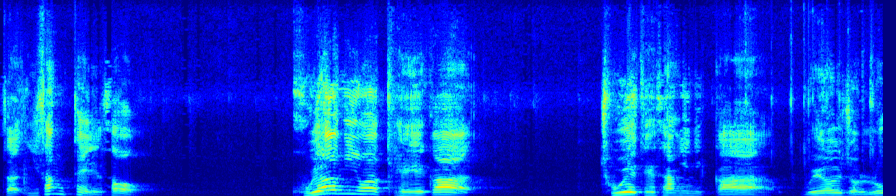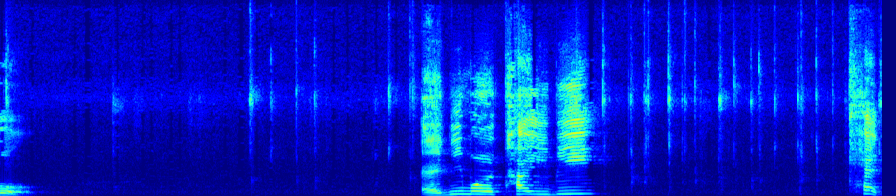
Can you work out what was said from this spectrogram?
자, 이 상태에서 고양이와 개가 조의 대상이니까 웨어절로 애니멀 타입이 캣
